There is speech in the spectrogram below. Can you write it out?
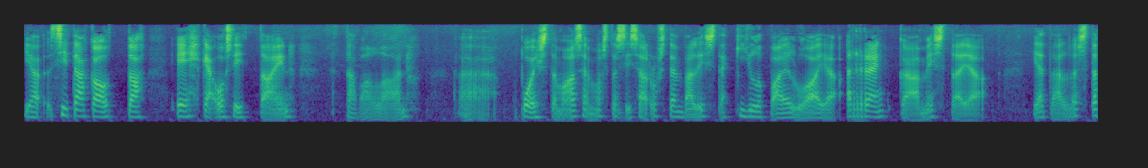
ja sitä kautta ehkä osittain tavallaan ää, poistamaan semmoista sisarusten välistä kilpailua ja ränkkäämistä ja, ja tällaista.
